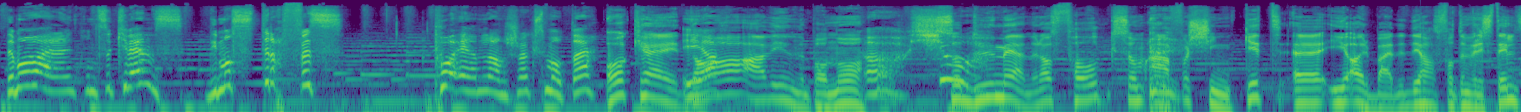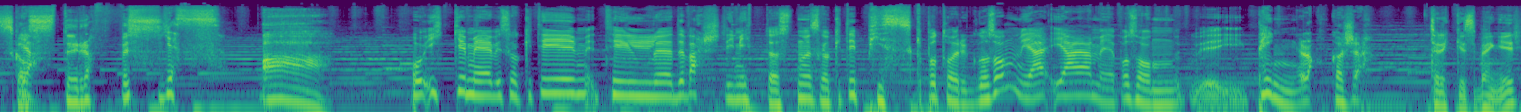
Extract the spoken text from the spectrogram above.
Det må være en konsekvens. De må straffes. På en eller annen slags måte. Ok, da Ja. er vi inne på noe. Åh, tjo. Så du mener at folk som er forsinket eh, i arbeidet de har fått en frist til, skal Ja. straffes? Yes. Ah, Og ikke med, Vi skal ikke til, til det verste i Midtøsten. Vi skal ikke til pisk på torget og sånn. Jeg, jeg er med på sånn eh, penger, da, kanskje. trekkes i penger?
